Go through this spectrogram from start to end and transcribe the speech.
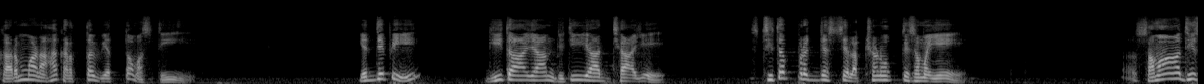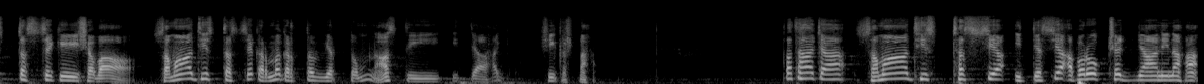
कर्मणः कर्तव्यत्वमस्ति। यद्यपि गीतायां द्वितीयाध्याये स्थितप्रज्ञस्य लक्षणोक्तिसमये समाधिस्तस्य केशव समाधिस्तस्य कर्मकर्तव्यत्वं नास्ति इत्याह श्रीकृष्णः। तथा च समाधिस्थस्य इत्यस्य अपरोक्षज्ञानिनः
